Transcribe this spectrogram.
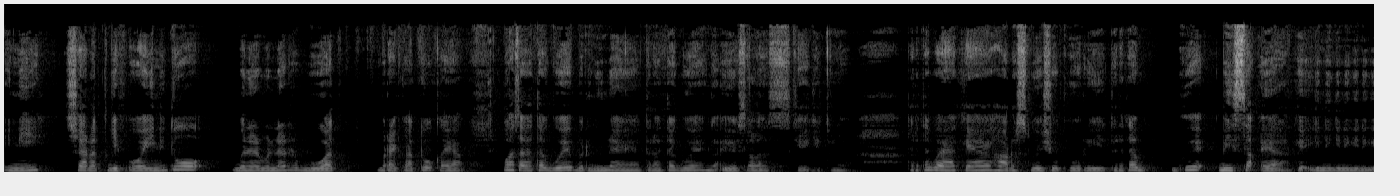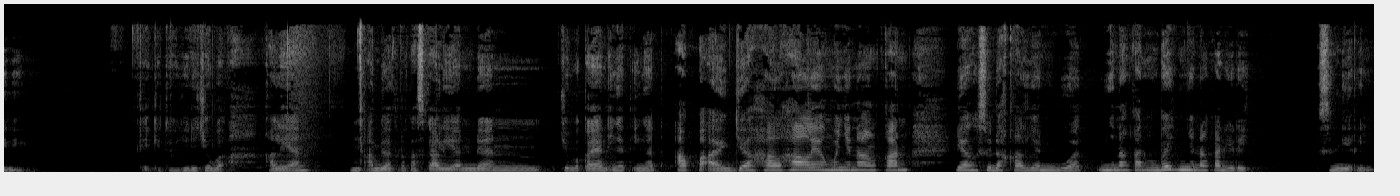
ini syarat giveaway ini tuh bener-bener buat mereka tuh kayak wah ternyata gue berguna ya ternyata gue nggak useless kayak gitu loh. Ternyata banyak yang harus gue syukuri ternyata gue bisa ya kayak gini gini gini gini. Kayak gitu. Jadi coba kalian mm, ambil kertas kalian dan coba kalian ingat-ingat apa aja hal-hal yang menyenangkan yang sudah kalian buat menyenangkan baik menyenangkan diri sendiri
